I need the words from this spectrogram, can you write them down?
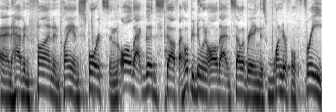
and having fun and playing sports and all that good stuff. I hope you're doing all that and celebrating this wonderful, free,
